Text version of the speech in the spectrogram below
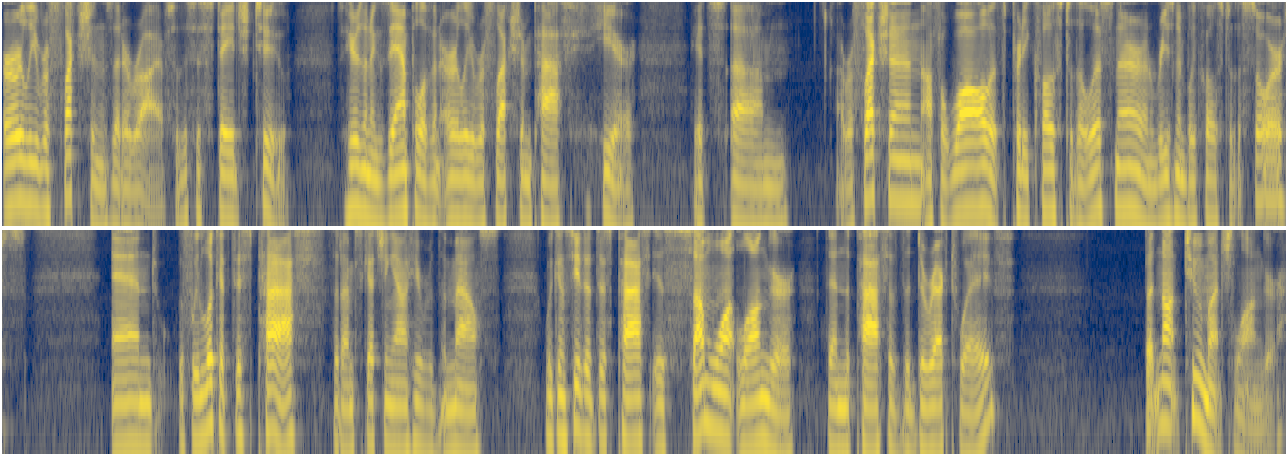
early reflections that arrive. So this is stage two. So here's an example of an early reflection path here. It's um, a reflection off a wall that's pretty close to the listener and reasonably close to the source. And if we look at this path that I'm sketching out here with the mouse, we can see that this path is somewhat longer than the path of the direct wave, but not too much longer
